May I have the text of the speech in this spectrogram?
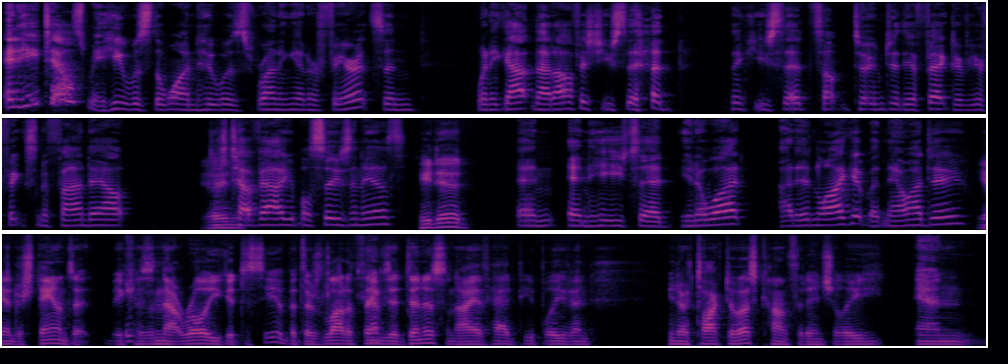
and he tells me he was the one who was running interference, and when he got in that office, you said, I think you said something to him to the effect of, "You're fixing to find out Yeah, just how valuable Susan is," he did. And and he said, "You know what? I didn't like it, but now I do." he understands it because in that role you get to see it. But there's a lot of things that Dennis and I have had people even, you know, talk to us confidentially, and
